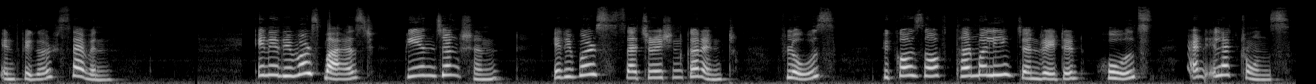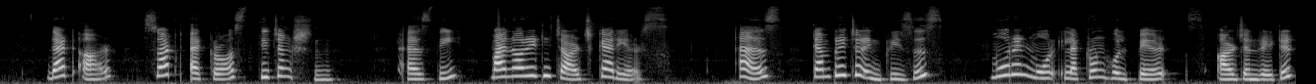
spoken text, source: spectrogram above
in figure 7. In a reverse biased PN junction, a reverse saturation current flows because of thermally generated holes and electrons that are swept across the junction as the minority charge carriers. As temperature increases, more and more electron hole pairs are generated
